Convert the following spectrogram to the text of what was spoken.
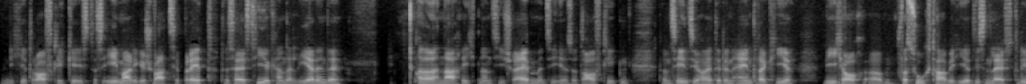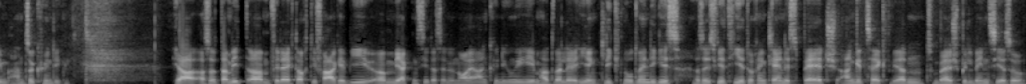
wenn ich hier draufklicke, ist das ehemalige schwarze Brett. Das heißt, hier kann der Lehrende äh, Nachrichten an Sie schreiben. Wenn Sie hier so draufklicken, dann sehen Sie heute den Eintrag hier, wie ich auch ähm, versucht habe, hier diesen Livestream anzukündigen. Ja, also damit ähm, vielleicht auch die Frage, wie ähm, merken Sie, dass eine neue Ankündigung gegeben hat, weil ja hier ein Klick notwendig ist. Also es wird hier durch ein kleines Badge angezeigt werden, zum Beispiel wenn Sie also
